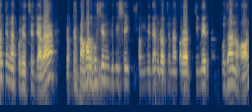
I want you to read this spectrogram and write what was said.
রচনা করেছে যারা, ডক্টর কামাল হোসেন যদি সেই সংবিধান রচনা করার টিমের প্রধান হন,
